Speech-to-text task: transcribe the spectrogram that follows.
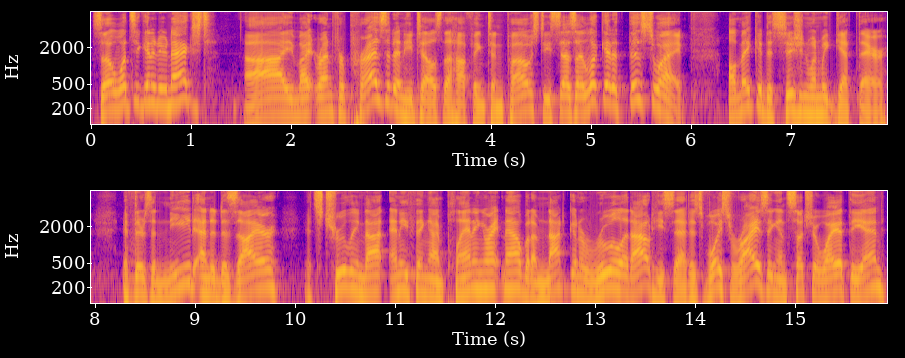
So what's he going to do next? Ah, he might run for president, he tells the Huffington Post. He says, I look at it this way I'll make a decision when we get there. If there's a need and a desire, it's truly not anything I'm planning right now, but I'm not going to rule it out, he said, his voice rising in such a way at the end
